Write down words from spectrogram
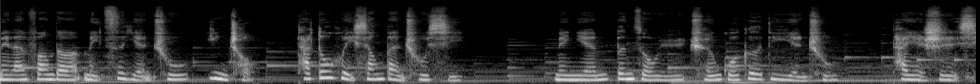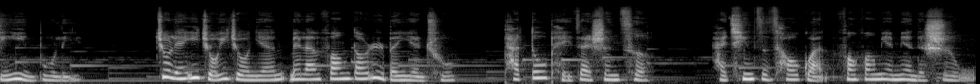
梅兰芳的每次演出应酬，他都会相伴出席。每年奔走于全国各地演出，他也是形影不离。就连1919年梅兰芳到日本演出，他都陪在身侧，还亲自操管方方面面的事务。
